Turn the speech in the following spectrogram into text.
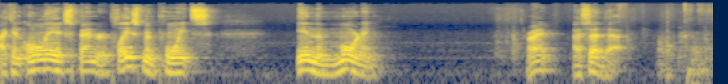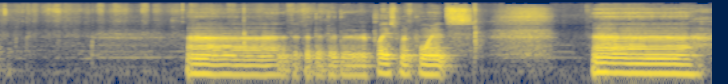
I can only expend replacement points in the morning. Right? I said that. Uh, the, the, the, the, replacement points. Uh,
